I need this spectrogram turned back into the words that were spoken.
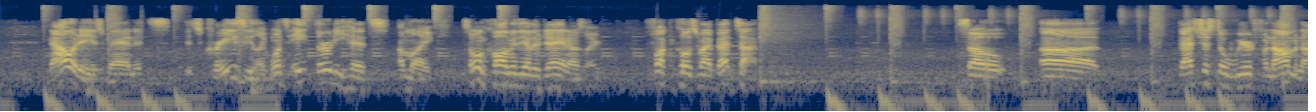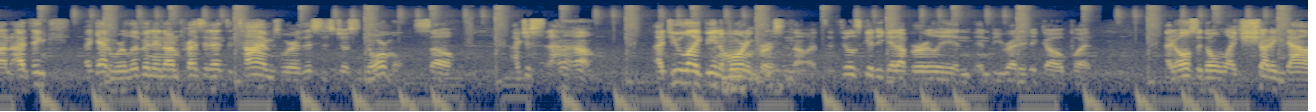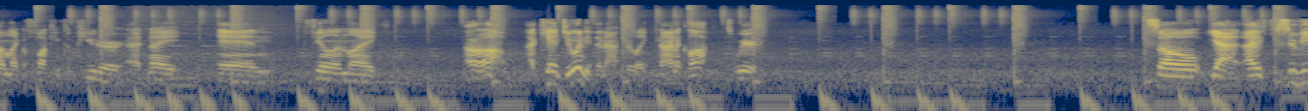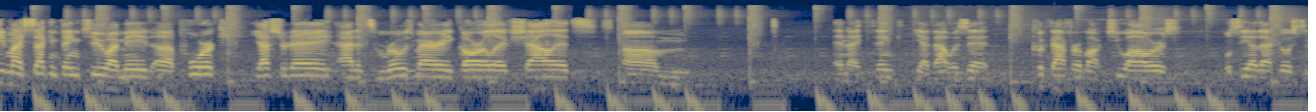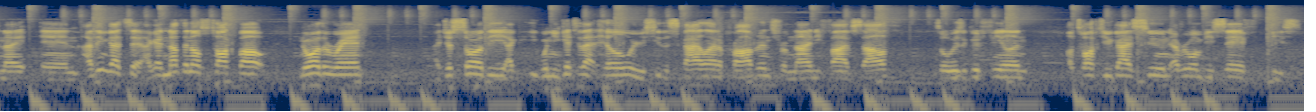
nowadays, man, it's it's crazy. Like once 8:30 hits, I'm like, someone called me the other day and I was like, fucking close to my bedtime. So uh, that's just a weird phenomenon. I think again, we're living in unprecedented times where this is just normal. So I just I don't know. I do like being a morning person though. It, it feels good to get up early and, and be ready to go, but I also don't like shutting down like a fucking computer at night and feeling like I don't know. I can't do anything after like nine o'clock. It's weird. So yeah, I sous vide my second thing too. I made uh, pork yesterday. Added some rosemary, garlic, shallots, um, and I think yeah, that was it cook that for about two hours. We'll see how that goes tonight. And I think that's it. I got nothing else to talk about. No other rant. I just saw the I, when you get to that hill where you see the skyline of Providence from 95 south. It's always a good feeling. I'll talk to you guys soon. Everyone be safe. Peace.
